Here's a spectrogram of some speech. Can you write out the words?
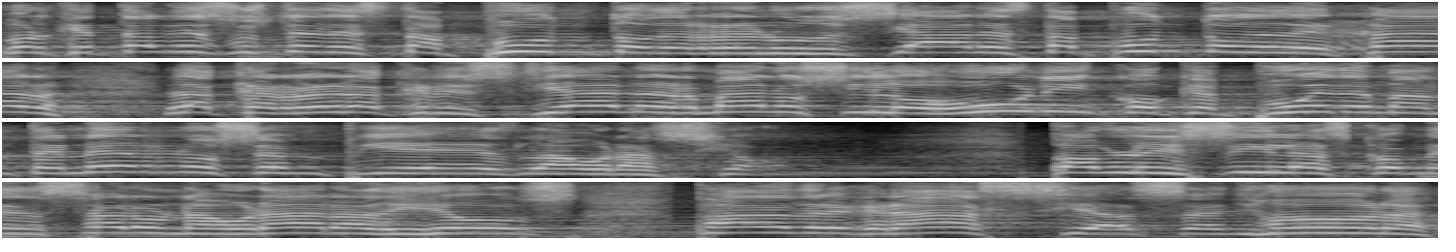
Porque tal vez usted está a punto de renunciar, está a punto de dejar la carrera cristiana, hermanos, y lo único que puede mantenernos en pie es la oración. Pablo y Silas comenzaron a orar a Dios. Padre, gracias Señor.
